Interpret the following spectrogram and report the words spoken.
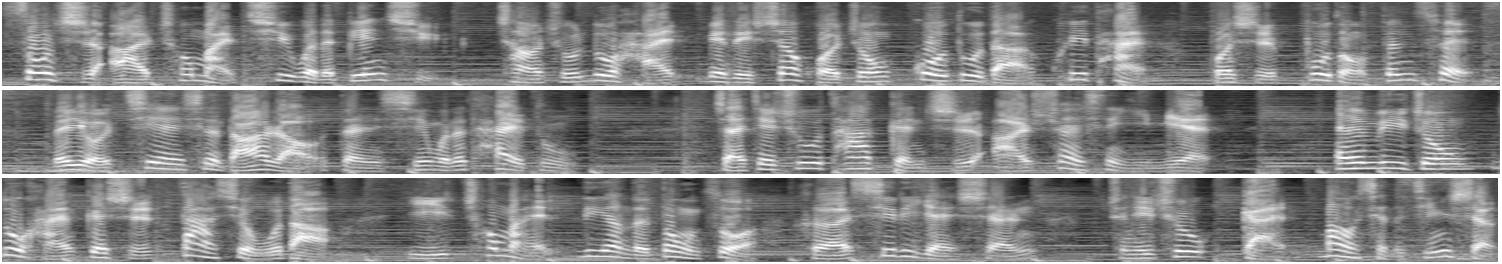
松弛而充满趣味的编曲，唱出鹿晗面对生活中过度的窥探或是不懂分寸、没有界限的打扰等行为的态度，展现出他耿直而率性的一面。MV 中，鹿晗更是大秀舞蹈，以充满力量的动作和犀利眼神，传递出敢冒险的精神。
